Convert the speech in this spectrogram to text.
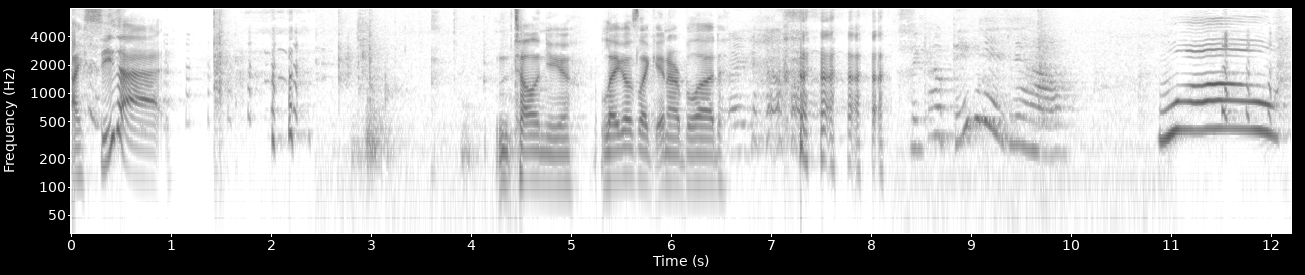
I see that. I'm telling you, Lego's like in our blood. I know. Look how big it is now. Whoa!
